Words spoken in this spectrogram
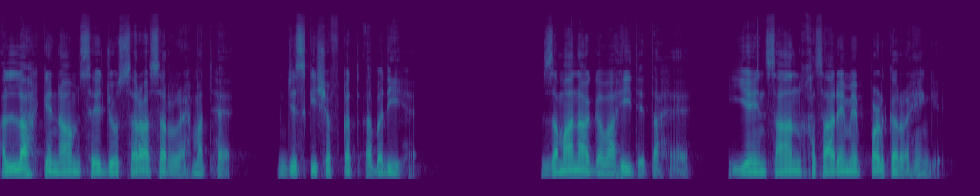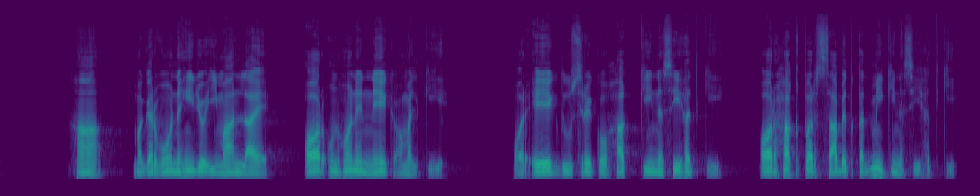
اللہ کے نام سے جو سراسر رحمت ہے، جس کی شفقت ابدی ہے۔ زمانہ گواہی دیتا ہے، یہ انسان خسارے میں پڑھ کر رہیں گے۔ ہاں مگر وہ نہیں جو ایمان لائے اور انہوں نے نیک عمل کیے۔ اور ایک دوسرے کو حق کی نصیحت کی اور حق پر ثابت قدمی کی نصیحت کی۔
